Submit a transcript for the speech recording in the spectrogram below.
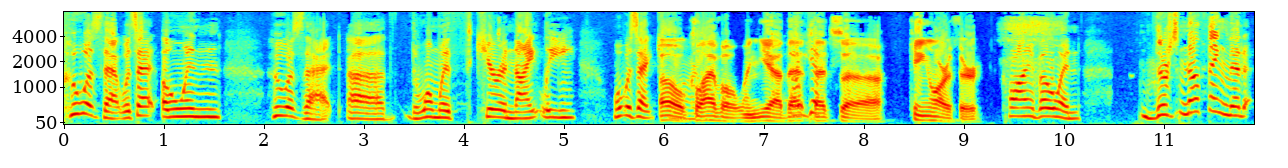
who was that? Was that Owen? Who was that? Uh, the one with Keira Knightley. What was that? King Oh, Arthur? Clive Owen, yeah, that Oh, yeah. that's uh, King Arthur. Clive Owen. There's nothing that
